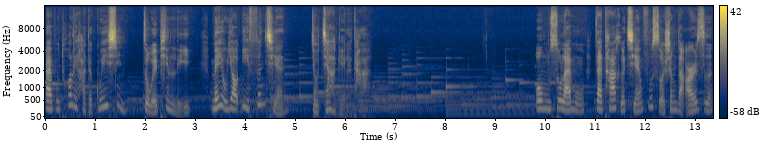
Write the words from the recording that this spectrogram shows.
艾布托利哈的归信作为聘礼，没有要一分钱，就嫁给了他。欧姆苏莱姆在她和前夫所生的儿子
